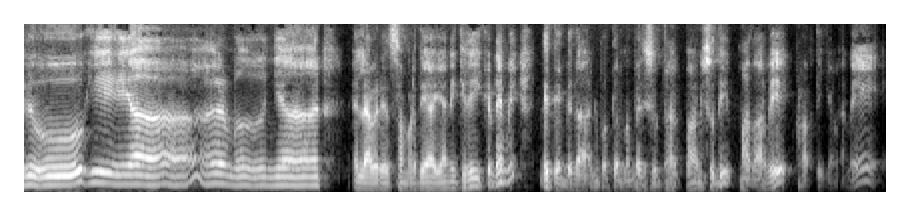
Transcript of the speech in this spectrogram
രോഗിയാണു ഞാൻ. എല്ലാവരെയും സമൃദ്ധിയായി അനുഗ്രഹിക്കണമേ. നിത്യപിതാനുപത്രണം പരിശുദ്ധാത്മാനുസതി മാതാവേ പ്രാർത്ഥിക്കണമേ.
